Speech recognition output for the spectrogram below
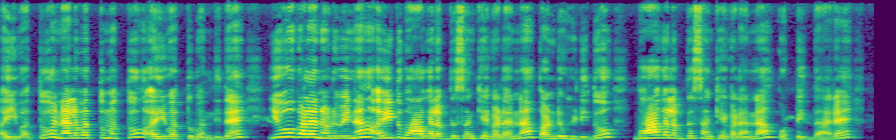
ಐವತ್ತು, ನಲವತ್ತು ಮತ್ತು ಐವತ್ತು ಬಂದಿದೆ. ಇವುಗಳ ನಡುವಿನ ಐದು ಭಾಗಲಬ್ಧ ಸಂಖ್ಯೆಗಳನ್ನು ಕಂಡುಹಿಡಿದು ಭಾಗಲಬ್ಧ ಸಂಖ್ಯೆಗಳನ್ನು ಕೊಟ್ಟಿದ್ದಾರೆ.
